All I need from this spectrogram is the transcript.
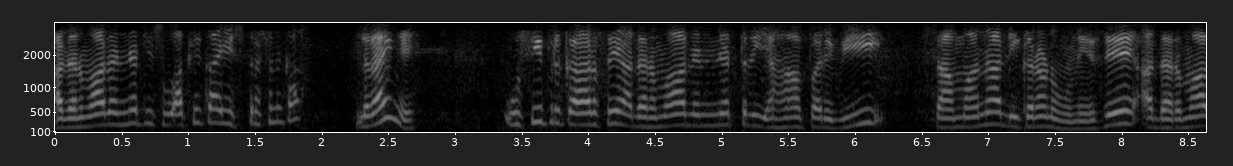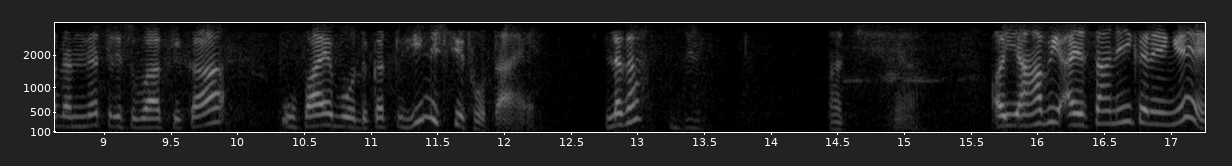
अधर्माद अन्यत्र इस वाक्य का इस प्रश्न का? लगाएँगे? उसी प्रकार से अधर्माद अन्यत्र यहाँ पर भी सामानाधिकरण होने से अधर्माद अन्यत्र इस वाक्य का उपाय बोधकत्व ही निश्चित होता है। लगा? अच्छा। और यहाँ भी ऐसा नहीं करेंगे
